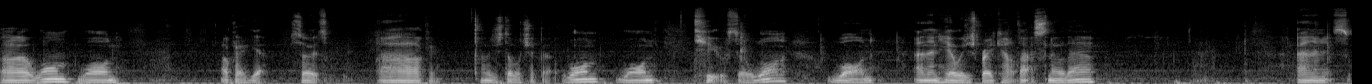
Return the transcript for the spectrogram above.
uh, one, one, Okay, yeah. So it's uh, okay. Let me just double check that. One, one, two. So one, one, and then here we just break out that snow there. And then it's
